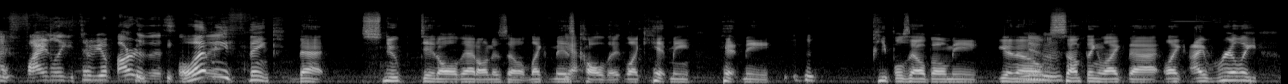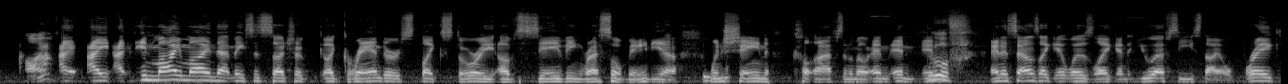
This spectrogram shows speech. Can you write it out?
thing. finally get to be a part of this. Let thing. me think that Snoop did all that on his own, like Miz Yeah. called it, like hit me, hit me, people's elbow me, you know, Mhm. something like that. Like I really, it was- I, I, I, in my mind, that makes it such a, a grander like story of saving WrestleMania when Shane collapsed in the middle, and and and, Oof. and it sounds like it was like a UFC style break.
